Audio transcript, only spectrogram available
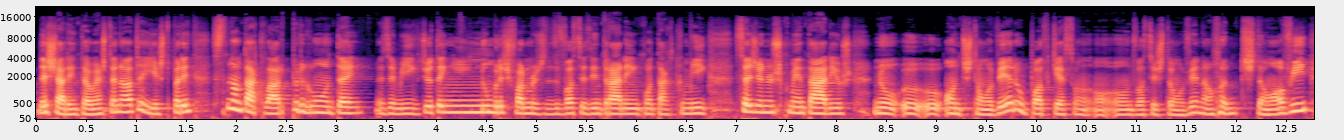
deixar então esta nota e este parente. Se não está claro, perguntem, meus amigos. Eu tenho inúmeras formas de vocês entrarem em contato comigo, seja nos comentários no, uh, onde estão a ver, o podcast onde vocês estão a ver, não onde estão a ouvir,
